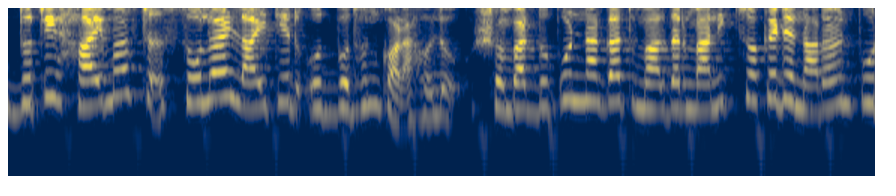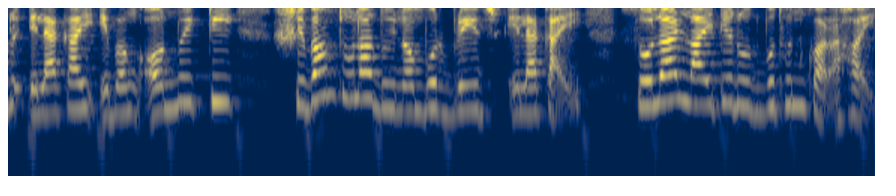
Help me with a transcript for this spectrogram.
দুটি হাইমাস্ট সোলার লাইটের উদ্বোধন করা হলো। সোমবার দুপুর নাগাদ মালদার মানিকচকের নারায়ণপুর এলাকায় এবং অন্য একটি শিবানটোলা দুই নম্বর ব্রিজ এলাকায় সোলার লাইটের উদ্বোধন করা হয়।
